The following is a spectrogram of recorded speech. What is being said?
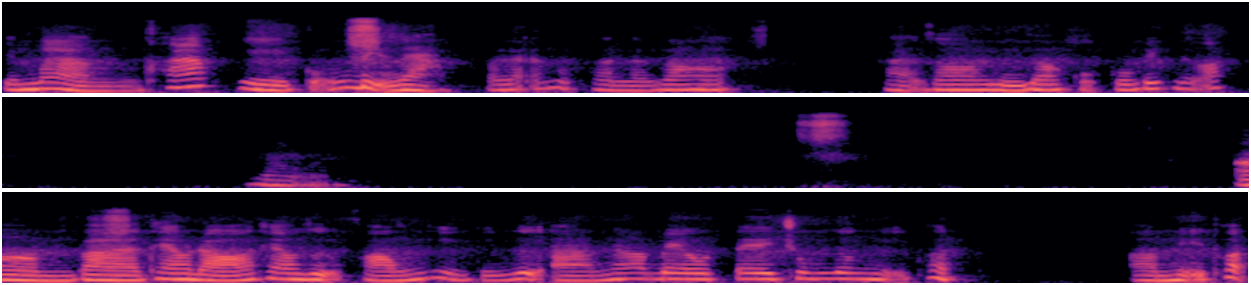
cái mảng khác thì cũng bị giảm. Có lẽ một phần là do, cả do lý do của covid nữa. Rồi. Um, và theo đó theo dự phóng thì cái dự án ờ, BOT Trung Lương Mỹ Thuật uh, Mỹ Thuận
